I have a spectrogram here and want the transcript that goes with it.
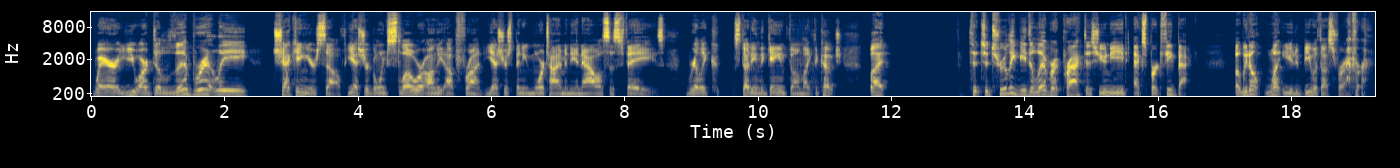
where you are deliberately checking yourself. Yes you're going slower on the upfront. Yes you're spending more time in the analysis phase really studying the game film like the coach. But to, to truly be deliberate practice, you need expert feedback. But we don't want you to be with us forever.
